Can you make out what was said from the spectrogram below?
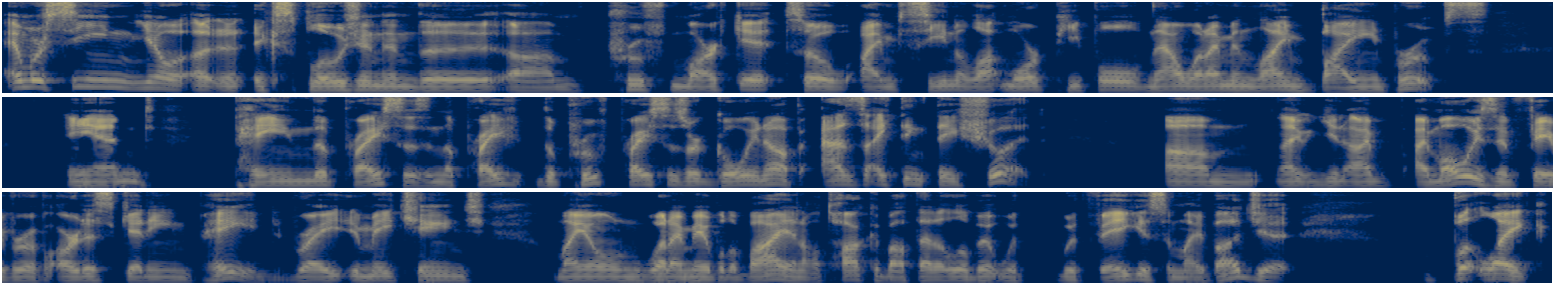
and we're seeing you know an explosion in the um, proof market. So I'm seeing a lot more people now when I'm in line buying proofs and paying the prices, and the price the proof prices are going up as I think they should. Um, I you know I'm I'm always in favor of artists getting paid. Right, it may change my own what I'm able to buy, and I'll talk about that a little bit with with Vegas and my budget. but like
